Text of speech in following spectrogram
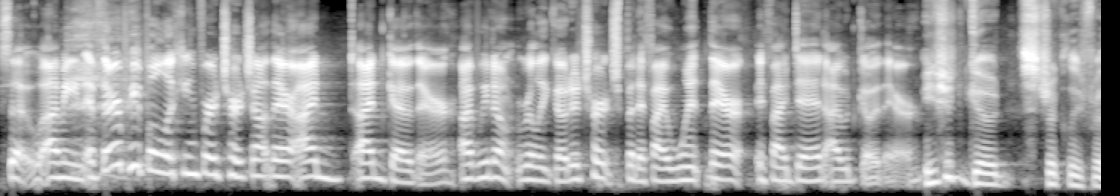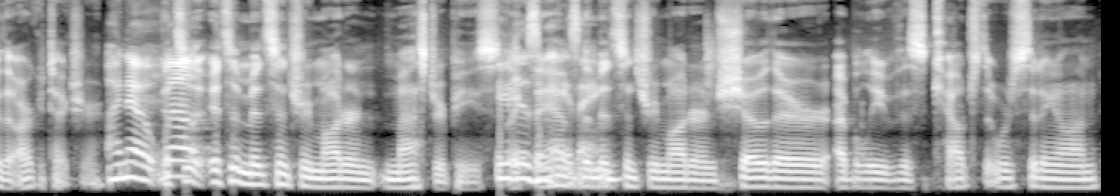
So I mean, if there are people looking for a church out there, I'd I'd go there. I, we don't really go to church, but if I went there, if I did, I would go there. You should go strictly for the architecture. I know. Well, it's a, it's a mid-century modern masterpiece. It is they have the mid-century modern show there. I believe this couch that we're sitting on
